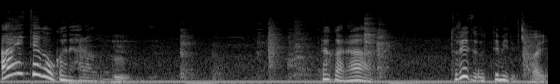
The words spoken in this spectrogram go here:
相手がお金払うのよ、うん。だからとりあえず売ってみる。はいはい。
